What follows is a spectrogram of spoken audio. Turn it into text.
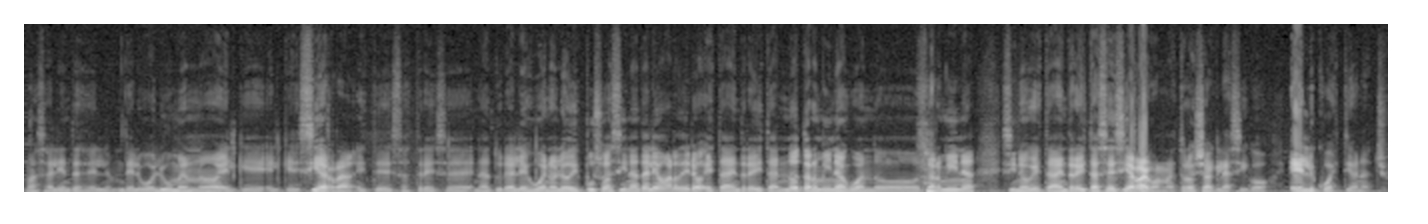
más salientes del, del, volumen, ¿no? El que, el que cierra este desastres eh, naturales. Bueno, lo dispuso así Natalia Mardero. Esta entrevista no termina cuando termina, sino que esta entrevista se cierra con nuestro ya clásico, el cuestionacho.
